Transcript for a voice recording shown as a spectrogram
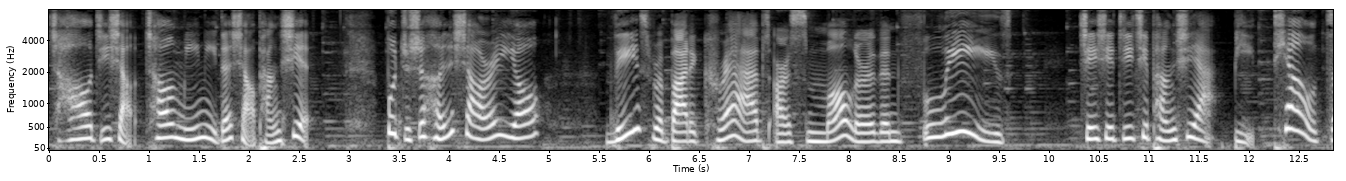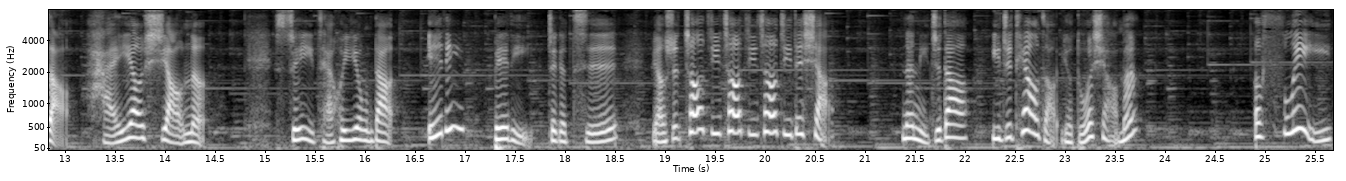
超级小、超迷你的小螃蟹。 不只是很小而已哦。These robotic crabs are smaller than fleas。这些机器螃蟹啊，比跳蚤还要小呢，所以才会用到 itty bitty 这个词，表示超级超级超级的小。那你知道一只跳蚤有多小吗？A flea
